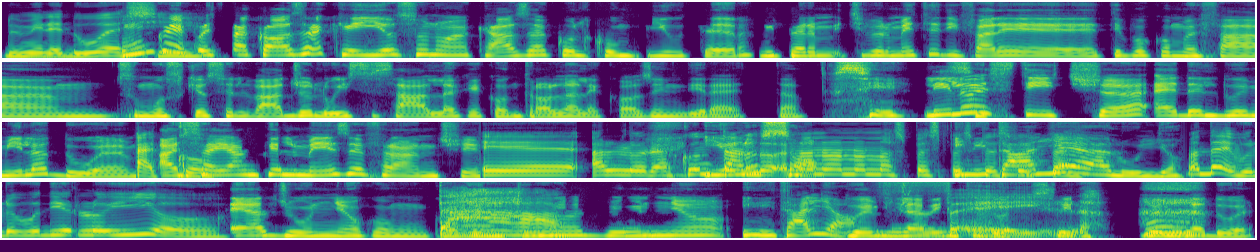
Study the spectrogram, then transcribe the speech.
2002, Comunque sì. questa cosa che io sono a casa col computer mi perm- ci permette di fare tipo come fa mm, su Muschio Selvaggio Luis Sal che controlla le cose in diretta. Sì. Lilo sì. e Stitch è del 2002. Ah, Ecco. sai anche il mese, Franci? E allora, contando... so. No, no, no, no, aspetta, In aspetta, Italia è aspetta. a luglio. Ma dai, volevo dirlo io. È a giugno comunque, Ah! 21 giugno In Italia? 2022. Sì, Fail. 2002.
